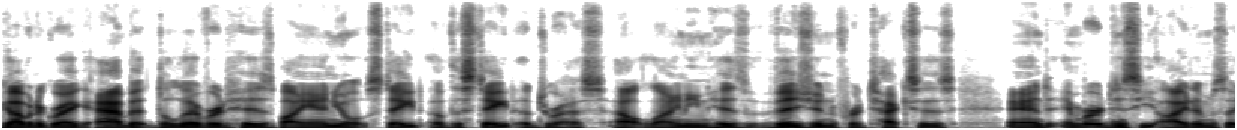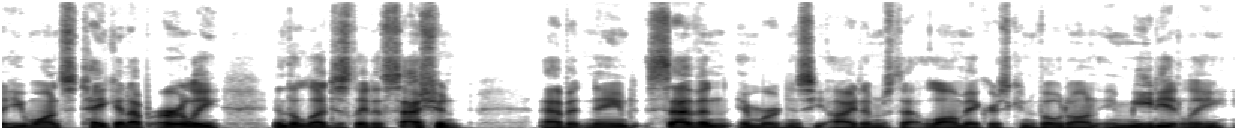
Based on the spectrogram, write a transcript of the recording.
Governor Greg Abbott delivered his biannual State of the State address outlining his vision for Texas and emergency items that he wants taken up early in the legislative session. Abbott named seven emergency items that lawmakers can vote on immediately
